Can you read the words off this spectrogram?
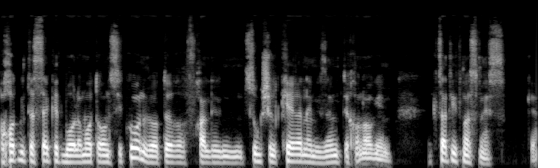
פחות מתעסקת בעולמות ההון סיכון ויותר הפכה לסוג של קרן למיזמים טכנולוגיים. קצת התמסמס, כן.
